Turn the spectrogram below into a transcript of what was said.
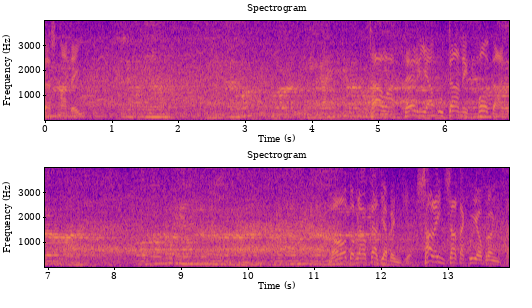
Łukasz Madej. Cała seria udanych podań. No, dobra okazja będzie. Szaleńczo atakuje obrońca.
